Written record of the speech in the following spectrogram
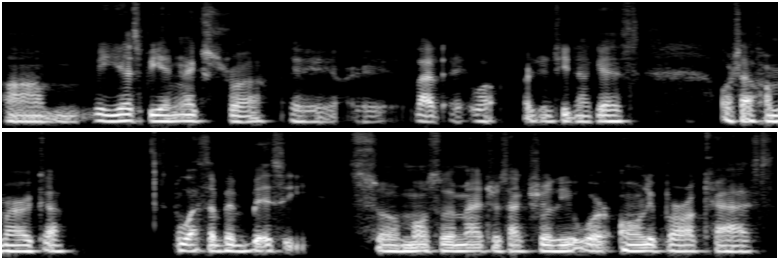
Um, ESPN Extra, uh, uh, well, Argentina, I guess, or South America, was a bit busy. So most of the matches actually were only broadcast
